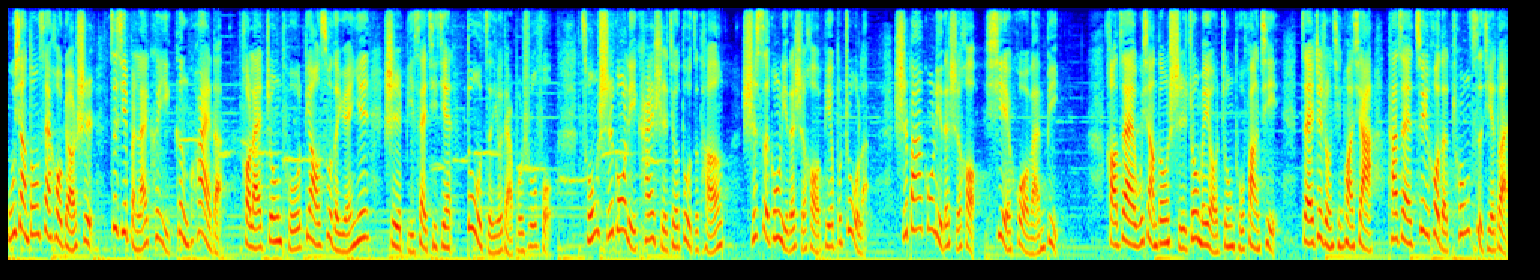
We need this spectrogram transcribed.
吴向东赛后表示，自己本来可以更快的，后来中途掉速的原因是比赛期间肚子有点不舒服，从十公里开始就肚子疼，十四公里的时候憋不住了，十八公里的时候卸货完毕。好在吴向东始终没有中途放弃，在这种情况下，他在最后的冲刺阶段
